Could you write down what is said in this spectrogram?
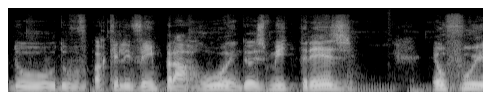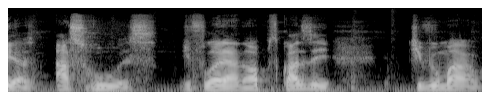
do, do aquele Vem Pra Rua, em 2013, eu fui às ruas de Florianópolis, quase tive uma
